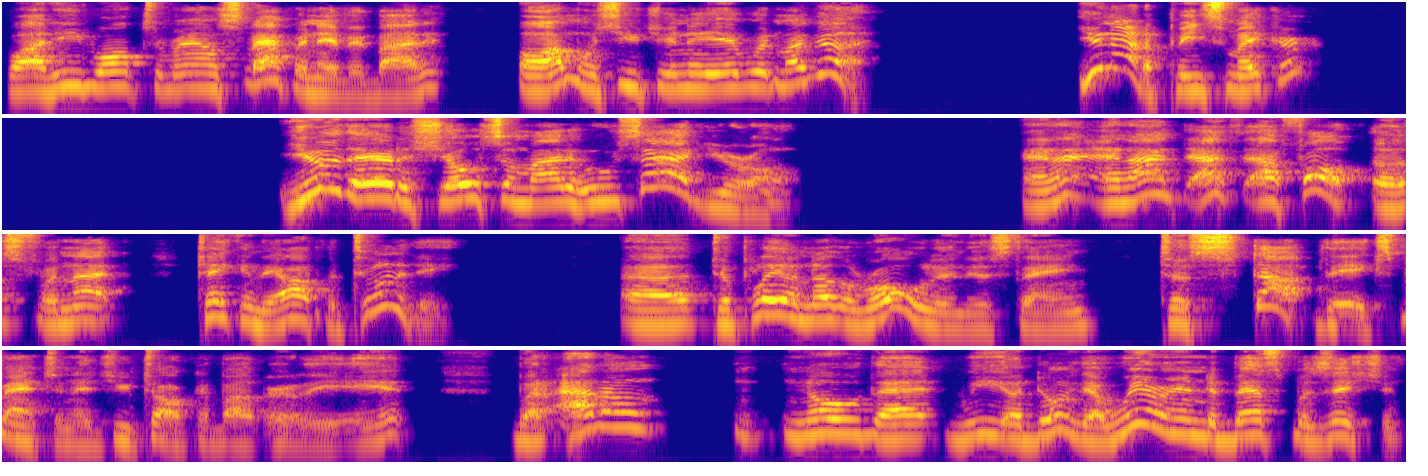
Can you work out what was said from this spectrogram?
while he walks around slapping everybody, oh, I'm going to shoot you in the head with my gun. You're not a peacemaker. You're there to show somebody whose side you're on. And I, and I, I, I fault us for not taking the opportunity uh, to play another role in this thing to stop the expansion that you talked about earlier, Ed. But I don't know that we are doing that. We're in the best position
